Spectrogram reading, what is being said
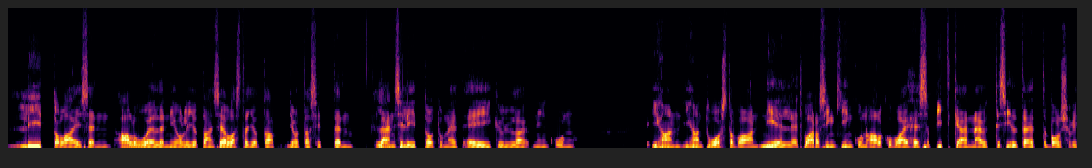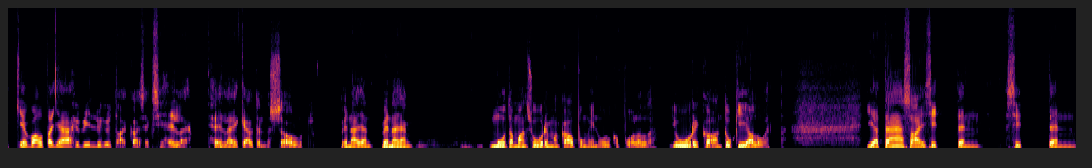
liittolaisen alueelle, niin oli jotain sellaista, jota, jota sitten länsiliittoutuneet ei kyllä niin kuin ihan, ihan tuosta vaan nielleet, varsinkin kun alkuvaiheessa pitkään näytti siltä, että bolshevikkien valta jää hyvin lyhytaikaiseksi. Heillä, heillä ei käytännössä ollut Venäjän, Venäjän muutaman suurimman kaupungin ulkopuolella juurikaan tukialuetta. Ja tämä sai sitten, sitten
